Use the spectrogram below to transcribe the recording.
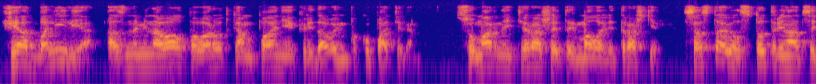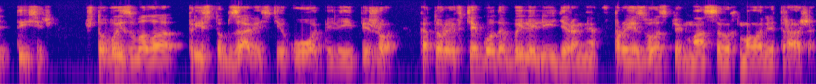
Фиат Балилия ознаменовал поворот компании к рядовым покупателям. Суммарный тираж этой малолитражки составил 113 тысяч, что вызвало приступ зависти у «Опеля» и «Пежо», которые в те годы были лидерами в производстве массовых малолитражек.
